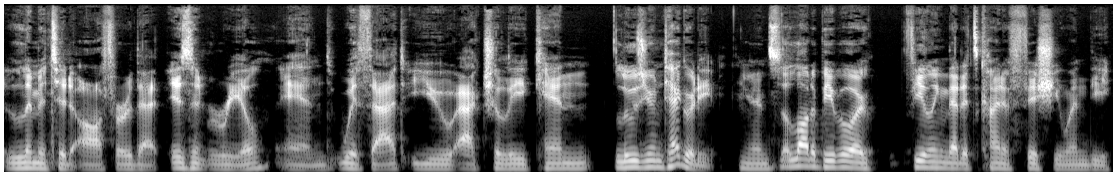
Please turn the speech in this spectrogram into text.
limited offer that isn't real and with that you actually can lose your integrity and a lot of people are feeling that it's kind of fishy when the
